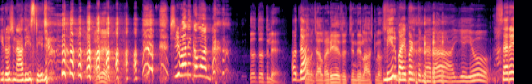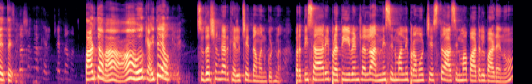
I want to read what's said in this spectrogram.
ఈరోజు నాది ఈ స్టేజ్ అదే. శివాని కమాన్ వద్దులే. వద్దా? పాపం చాలా రెడీ చేసి వచ్చింది లాస్ట్లో. మీరు భయపడుతున్నారా? అయ్యయ్యో. సరే అయితే. పాడతావా? ఆ, ఓకే. అయితే ఓకే. సుదర్శన్ గారికి హెల్ప్ చేద్దాం అనుకుంటున్నా. ప్రతిసారి ప్రతి ఈవెంట్లలో అన్ని సినిమాల్ని ప్రమోట్ చేస్తూ ఆ సినిమా పాటలు పాడాను.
